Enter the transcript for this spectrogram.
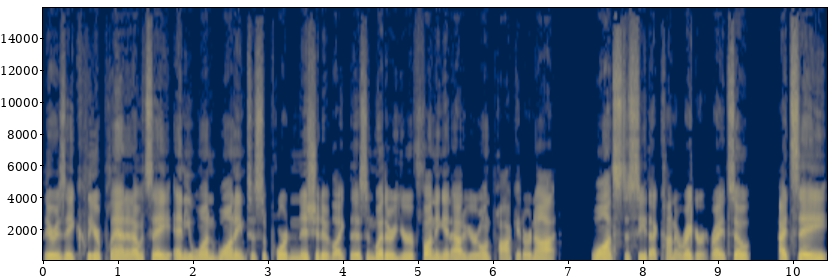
there is a clear plan. And I would say anyone wanting to support an initiative like this, and whether you're funding it out of your own pocket or not, wants to see that kind of rigor, right? So I'd say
